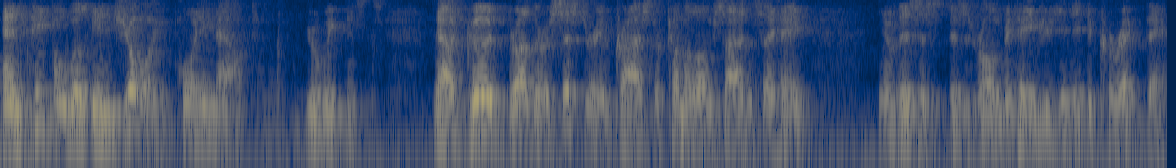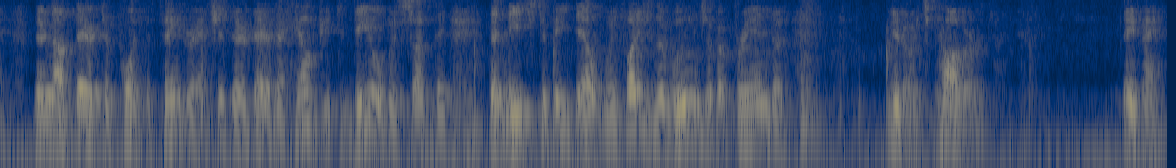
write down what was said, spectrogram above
And people will enjoy pointing out your weaknesses. Now, a good brother or sister in Christ will come alongside and say, hey, you know, this is, this is wrong behavior. You need to correct that. They're not there to point the finger at you. They're there to help you to deal with something that needs to be dealt with. What is the wounds of a friend? Of, you know, it's a proverb. Amen.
